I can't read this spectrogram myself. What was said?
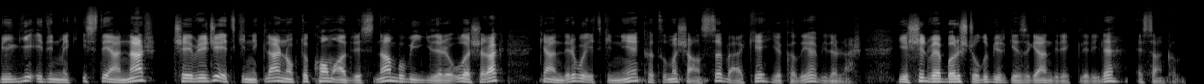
bilgi edinmek isteyenler çevrecietkinlikler.com adresinden bu bilgilere ulaşarak kendileri bu etkinliğe katılma şansı belki yakalayabilirler. Yeşil ve barış dolu bir gezegen dilekleriyle esen kalın.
